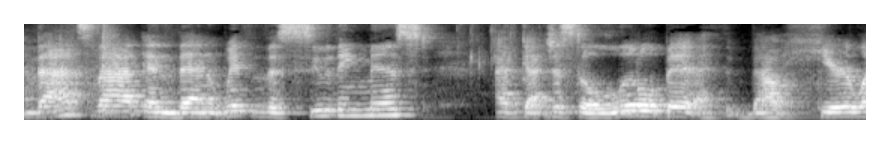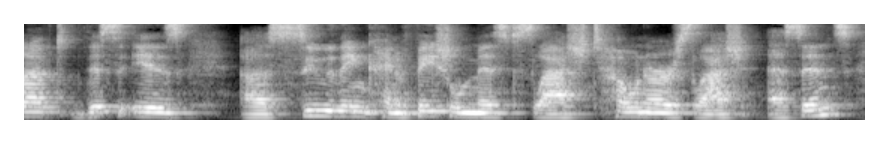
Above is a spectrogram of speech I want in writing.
that's that. And then with the Soothing Mist, I've got just a little bit about here left. This is a soothing kind of facial mist slash toner slash essence.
